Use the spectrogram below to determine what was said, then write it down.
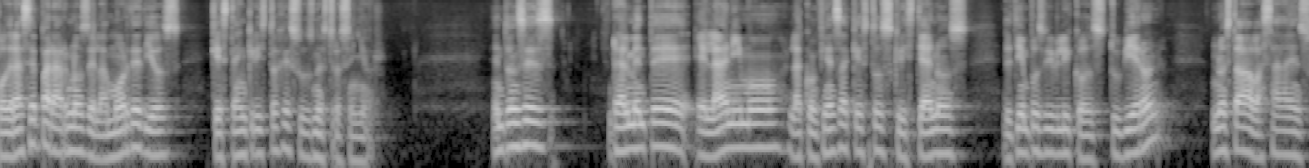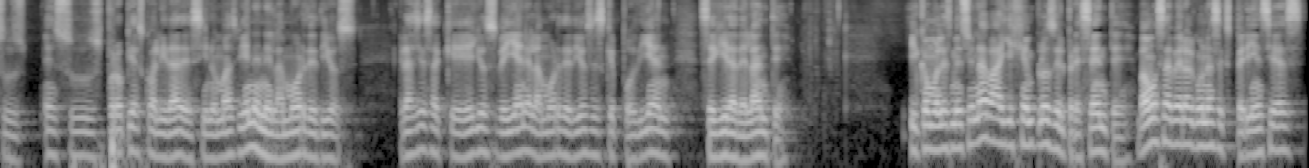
podrá separarnos del amor de Dios que está en Cristo Jesús nuestro Señor. Entonces, realmente el ánimo, la confianza que estos cristianos de tiempos bíblicos tuvieron, no estaba basada en sus, en sus propias cualidades, sino más bien en el amor de Dios. Gracias a que ellos veían el amor de Dios es que podían seguir adelante. Y como les mencionaba, hay ejemplos del presente. Vamos a ver algunas experiencias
